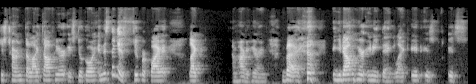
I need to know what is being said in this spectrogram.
just turns the lights off here. It's still going, and this thing is super quiet. Like I'm hard of hearing, but you don't hear anything. Like it is, it's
